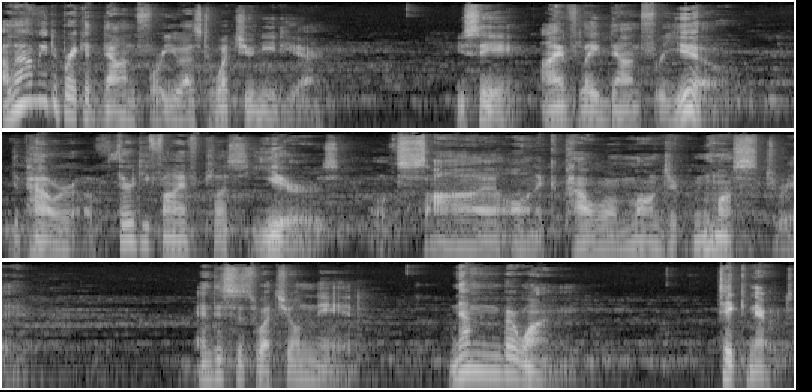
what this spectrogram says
Allow me to break it down for you as to what you need here. You see, I've laid down for you the power of 35 plus years of psionic power magic mastery. And this is what you'll need. Number one, Take note.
